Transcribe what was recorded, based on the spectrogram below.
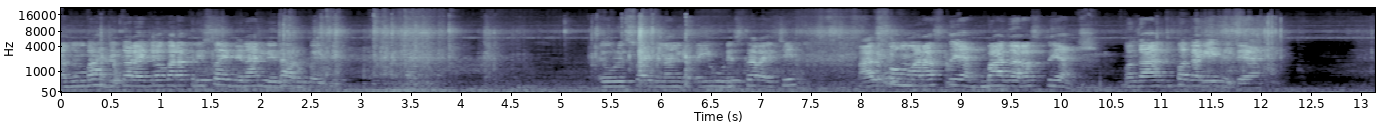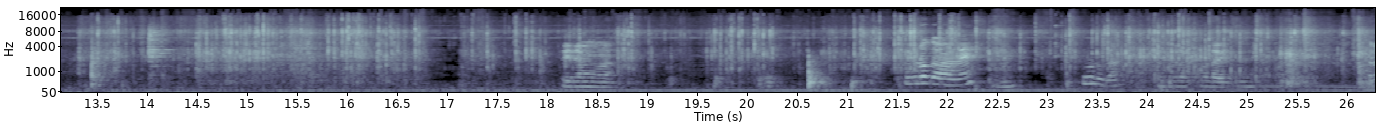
अजून भाजी करायची अहो का? रात्री सोयाबीन आणली दहा रुपयाची. एवढी सोयाबीन आणली आता एवढीच करायची. आज सोमवार असते बाजार असते. मग आज पगार येते त्या. त्याच्यामुळं पुढं का मम्मी पुढं का त्याला फोडायचं. तर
